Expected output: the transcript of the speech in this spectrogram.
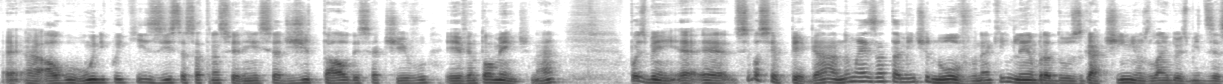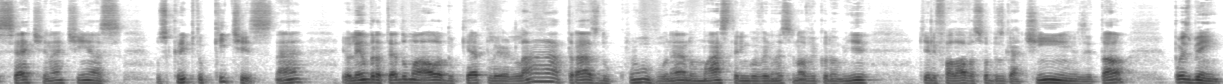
é, é algo único e que exista essa transferência digital desse ativo eventualmente, né? Pois bem, é, é, se você pegar, não é exatamente novo, né? Quem lembra dos gatinhos lá em 2017, né? Tinha as os CryptoKitties, né? Eu lembro até de uma aula do Kepler lá atrás do Cubo, né, no Master em Governança e Nova Economia, que ele falava sobre os gatinhos e tal. Pois bem,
